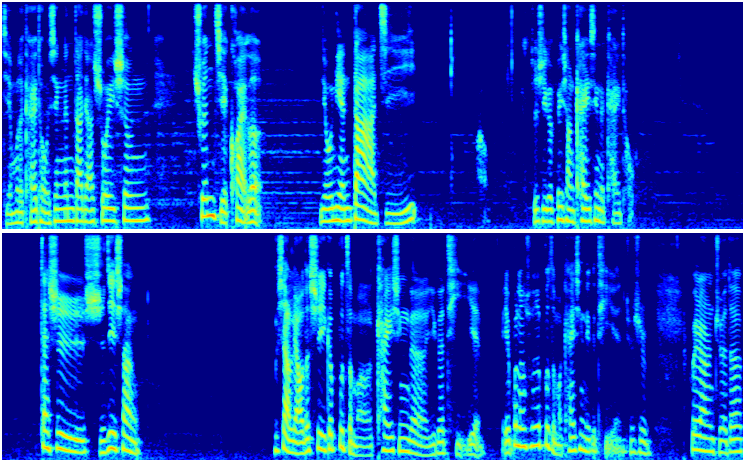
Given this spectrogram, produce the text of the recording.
节目的开头，先跟大家说一声春节快乐，牛年大吉。好，这是一个非常开心的开头。但是实际上，我想聊的是一个不怎么开心的一个体验，也不能说是不怎么开心的一个体验，就是会让人觉得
